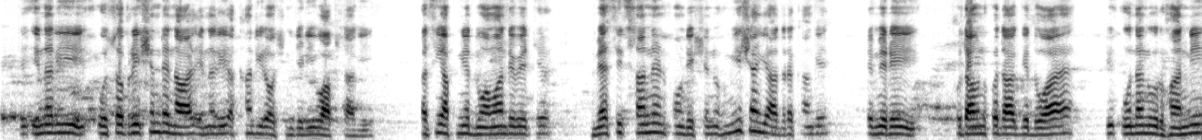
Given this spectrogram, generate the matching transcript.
ਤੇ ਇਹਨਾਂ ਦੀ ਉਸ ਆਪਰੇਸ਼ਨ ਦੇ ਨਾਲ ਇਹਨਾਂ ਦੀ ਅੱਖਾਂ ਦੀ ਰੋਸ਼ਨੀ ਜਿਹੜੀ ਵਾਪਸ ਆ ਗਈ। ਅਸੀਂ ਆਪਣੀਆਂ ਦੁਆਵਾਂ ਦੇ ਵਿੱਚ ਮੈਸੇਜ ਸਨ ਐਂਡ ਫਾਊਂਡੇਸ਼ਨ ਨੂੰ ਹਮੇਸ਼ਾ ਯਾਦ ਰੱਖਾਂਗੇ ਤੇ ਮੇਰੀ ਖੁਦਾਵੰਦ ਖੁਦਾ ਅੱਗੇ ਦੁਆ ਹੈ ਕਿ ਉਹਨਾਂ ਨੂੰ ਰੂਹਾਨੀ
